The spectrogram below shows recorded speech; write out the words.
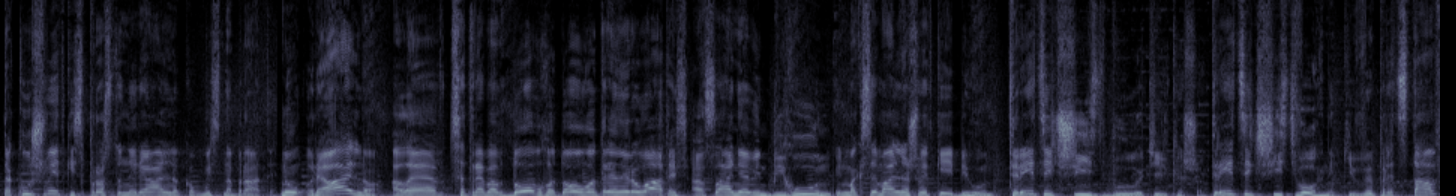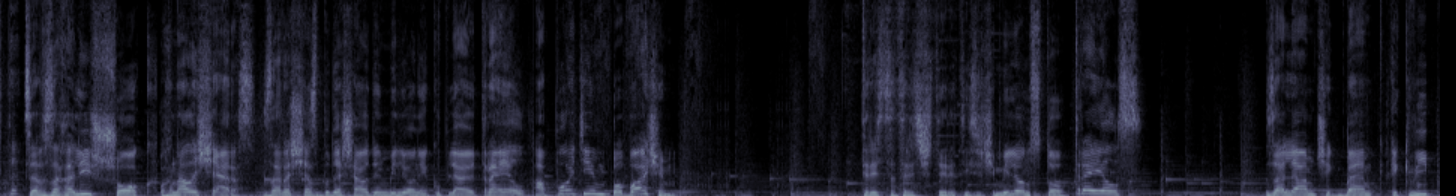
таку швидкість просто нереально комусь набрати. Ну, реально, але це треба довго-довго тренуватись. А Саня він бігун. Він максимально швидкий бігун. 36 було тільки що. 36 вогників. Ви представте? Це взагалі шок. Погнали ще раз. Зараз щас буде ще один мільйон і купляю трейл, а потім побачимо. 334 тисячі, мільйон 100. Трейлс. Залямчик, бемк, еквіп.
